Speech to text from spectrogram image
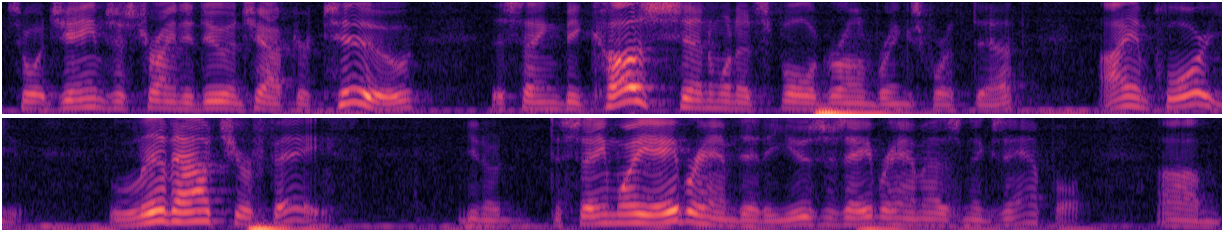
So, what James is trying to do in chapter 2 is saying, Because sin, when it's full grown, brings forth death, I implore you, live out your faith. You know, the same way Abraham did. He uses Abraham as an example. Um,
